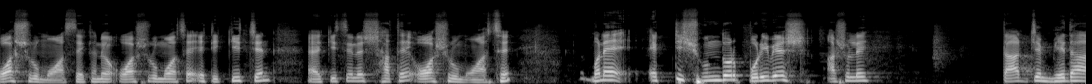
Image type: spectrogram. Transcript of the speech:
ওয়াশরুমও আছে। এখানে ওয়াশরুমও আছে, এটি কিচেন কিচেনের সাথে ওয়াশরুমও আছে। মানে একটি সুন্দর পরিবেশ আসলে তার যে মেধা,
